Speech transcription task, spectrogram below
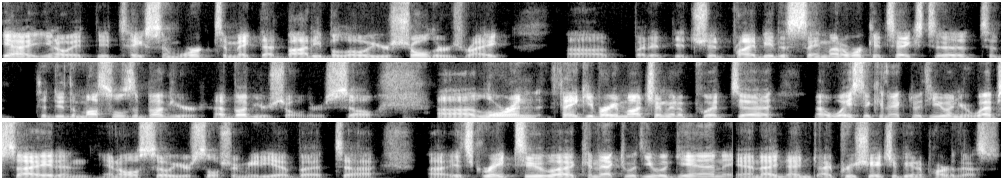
yeah, you know, it, it takes some work to make that body below your shoulders, right? uh, but it, it should probably be the same amount of work it takes to to to do the muscles above your above your shoulders. So, uh, Lauren, thank you very much. I'm going to put uh, uh, ways to connect with you on your website and and also your social media. But uh, uh, it's great to connect with you again, and I, and I appreciate you being a part of this.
